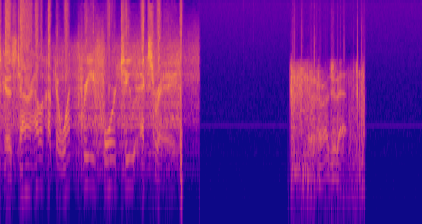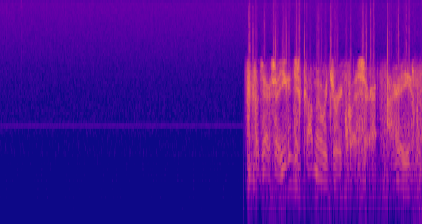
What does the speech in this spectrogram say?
Space Coast Tower, helicopter 1342 X-ray. Roger that. Project, sir, you can just call me with your request, sir. I hear you.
